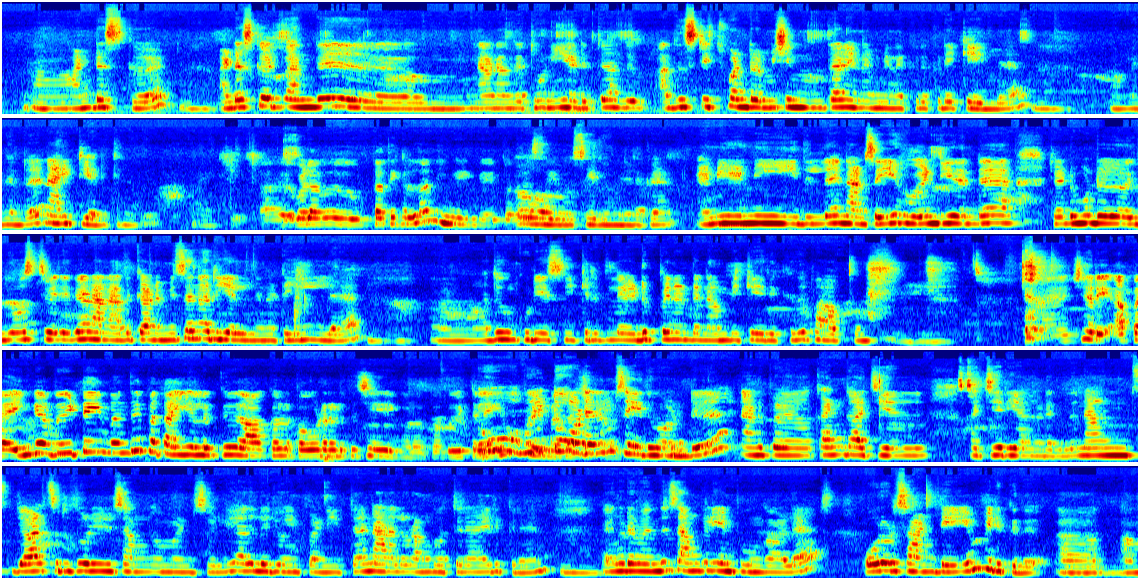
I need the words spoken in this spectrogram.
under skirt under skirt வந்து நான் அங்கே துணி எடுத்து அந்த அது ஸ்டிச் பண்ணுற மிஷின் தான் எனக்கு எனக்கு கிடைக்க இல்லை. இதுன்ற நைட்டி அடிக்கிறது. இவ்வளவு உற்பத்திகள்லாம் நீங்க இங்க செய்து கொண்டிருக்கேன். இனி இனி இதில் நான் செய்ய வேண்டியதுன்ற ரெண்டு மூணு யோசிச்சு வச்சுருக்கேன். நான் அதுக்கான மிஷனரியல் என்கிட்ட இல்லை. அதுவும் கூடிய சீக்கிரத்தில் எடுப்பேன் என்ற நம்பிக்கை இருக்குது பார்ப்போம். சரி அப்ப இங்க வீட்டையும் வந்து இப்ப தையலுக்கு ஆக்கள் பவுடர் எடுத்து செய்றீங்களா? இப்ப வீட்டுலயும் வீட்டு ஆர்டரும் செய்து கொண்டு நான் இப்போ கண்காட்சியல் கச்சேரியாக நடக்குது. நான் ஜாழ் சிறு தொழில் சங்கம்னு சொல்லி அதில் ஜாயின் பண்ணிட்டேன். நான் அதில் ஒரு அங்கத்தராக இருக்கிறேன். எங்கள்கிட்ட வந்து சங்கிலியன் பூங்கால ஒரு ஒரு சண்டேயும் இருக்குது.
